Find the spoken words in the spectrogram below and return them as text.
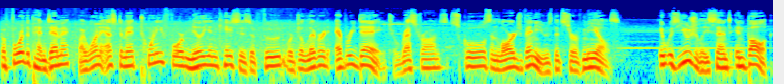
Before the pandemic, by one estimate, 24 million cases of food were delivered every day to restaurants, schools, and large venues that serve meals. It was usually sent in bulk,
